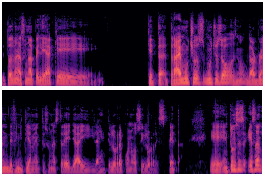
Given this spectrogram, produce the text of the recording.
de todas maneras una pelea que, que trae muchos, muchos ojos, ¿no? Garbrandt definitivamente es una estrella y, la gente lo reconoce y lo respeta. Eh, entonces, esas,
